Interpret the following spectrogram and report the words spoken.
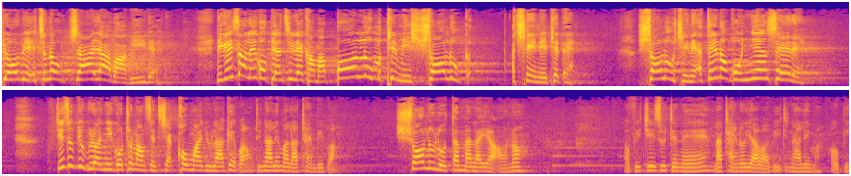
ပြောပြီးကျွန်ုပ်ကြားရပါပြီတဲ့ဒီကိစ္စလေးကိုပြန်ကြည့်တဲ့အခါမှာပေါလုမဖြစ်မီရှောလုအချိန်နေဖြစ်တယ်ရှောလုအချိန်နေအသင်းတော်ကိုညှင်းဆဲတယ်ယေရှုပြုတ်ပြီးတော့ညီကိုထွန်းအောင်စင်တစ်ချက်ခုံမယူလာခဲ့ပါအောင်ဒီနားလေးမှာလာထိုင်ပေးပါ ရှောလုလို့သတ်မှတ်လိုက်ရအောင်နော်ဟုတ်ပြီယေရှုတင်တယ်လာထိုင်လို့ရပါပြီဒီနားလေးမှာဟုတ်ပြီ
